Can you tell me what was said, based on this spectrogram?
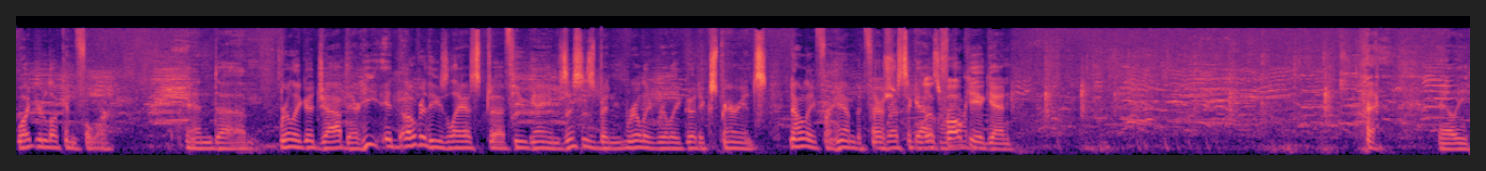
what you're looking for and uh, really good job there. He it, over these last uh, few games, this has been really, really good experience, not only for him but for There's the rest of the guys. Luke Folke again. he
